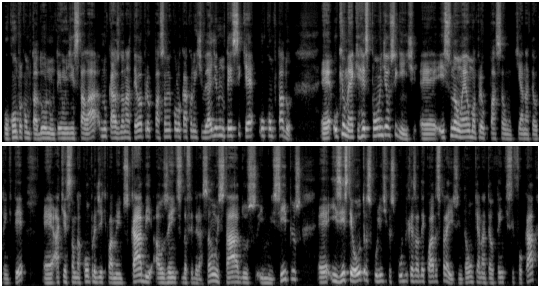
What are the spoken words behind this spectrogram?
ou compra computador não tem onde instalar. No caso da Anatel, a preocupação é colocar a conectividade e não ter sequer o computador. É, o que o MEC responde é o seguinte: é, isso não é uma preocupação que a Anatel tem que ter. É, a questão da compra de equipamentos cabe aos entes da federação, estados e municípios. É, existem outras políticas públicas adequadas para isso. Então, o que a Anatel tem que se focar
